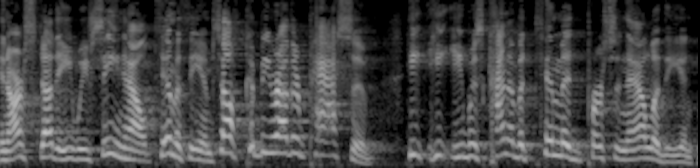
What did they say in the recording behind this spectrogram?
In our study, we've seen how Timothy himself could be rather passive. He, he, he was kind of a timid personality and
